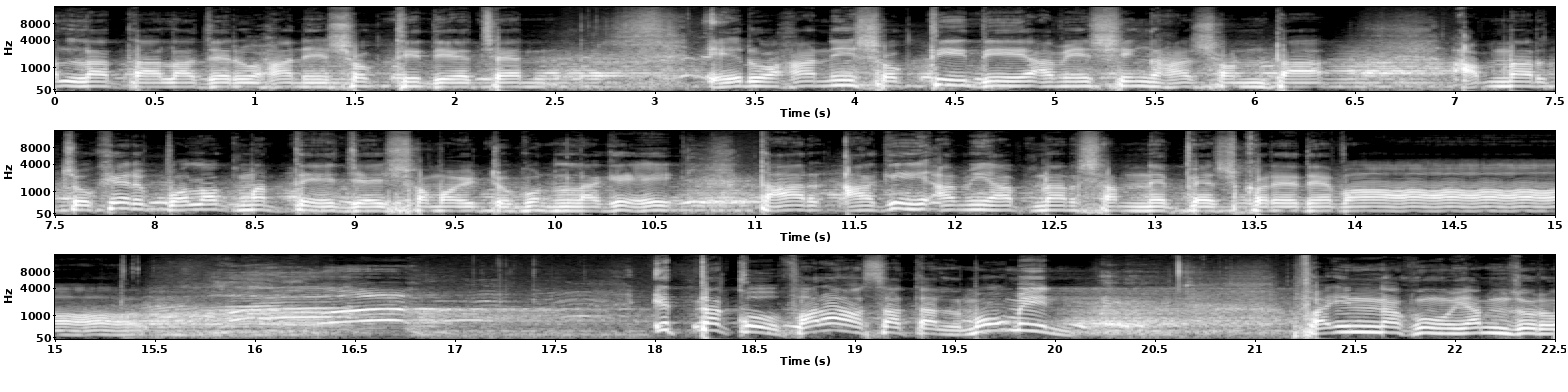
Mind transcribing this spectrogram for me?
আল্লাহ তালা যে রুহানি শক্তি দিয়েছেন এই রুহানি শক্তি দিয়ে আমি সিংহাসনটা আপনার চোখের পলক মারতে যে সময়টুকুন লাগে, তার আগে আমি আপনার সামনে পেশ করে দেব। ইত্তাকু ফারাসাতাল মুমিন, ফাইন্নাহু ইয়ানজুরু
